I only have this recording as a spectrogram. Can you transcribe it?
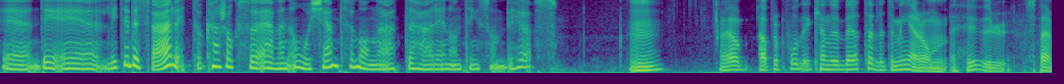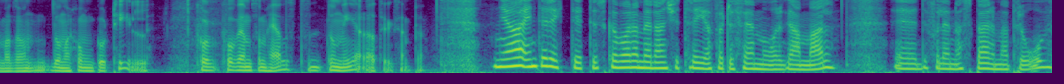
eh, det är lite besvärligt och kanske också även okänt för många att det här är någonting som behövs. Mm. Ja, apropå det, kan du berätta lite mer om hur spermadonation går till? Får, får vem som helst donera till exempel? Ja, inte riktigt. Du ska vara mellan 23 och 45 år gammal. Eh, du får lämna spermaprov.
